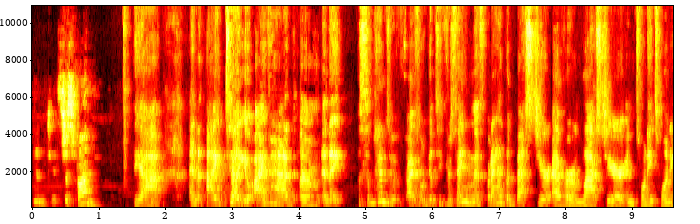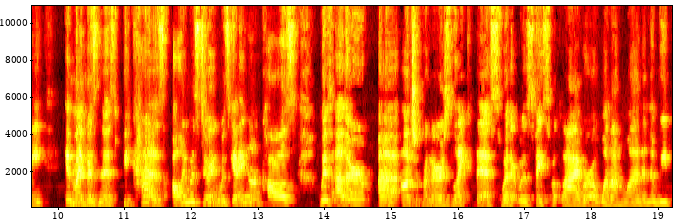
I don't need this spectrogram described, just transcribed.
And it's just fun. Yeah. And I tell you, I've had, um, and I, sometimes I feel guilty for saying this, but I had the best year ever last year in 2020 in my business because all I was doing was getting on calls with other uh, entrepreneurs like this, whether it was Facebook Live or a one-on-one, and then we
